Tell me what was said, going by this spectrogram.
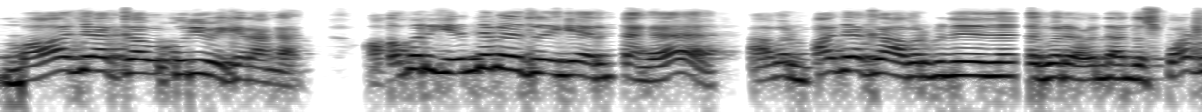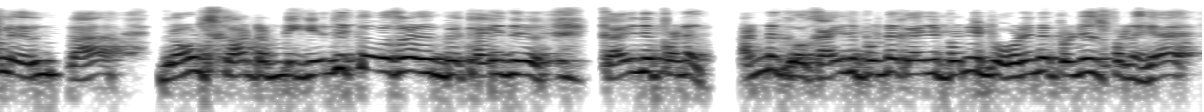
பாஜக குறி வைக்கிறாங்க. அவருக்கு எந்த விதத்துல இங்க இருந்தாங்க அவர் பாஜக அவர் அந்த- ஸ்பாட்ல இருந்தா கிரவுண்ட் ஸ்காட் அப்படி எதுக்கு அவசரம்? இப்ப கைது கைது பண்ண கண்ணுக்கு கைது பண்ண கைது பண்ணி இப்ப உடனே ப்ரொடியூஸ் பண்ணுங்க.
